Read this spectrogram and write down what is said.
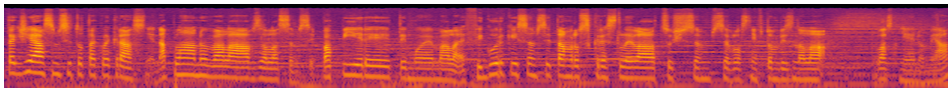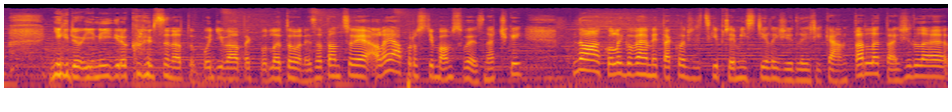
Takže já jsem si to takhle krásně naplánovala, vzala jsem si papíry, ty moje malé figurky jsem si tam rozkreslila, což jsem se vlastně v tom vyznala vlastně jenom já. Nikdo jiný, kdokoliv se na to podívá, tak podle toho nezatancuje, ale já prostě mám svoje značky. No a kolegové mi takhle vždycky přemístili židli. Říkám, tahle ta židle,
